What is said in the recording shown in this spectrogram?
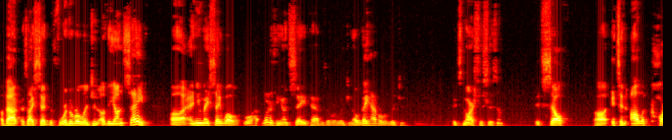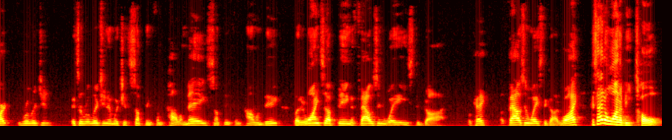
about, as I said before, the religion of the unsaved. Uh, and you may say, well, well, what does the unsaved have as a religion? Oh, they have a religion. It's narcissism. It's self. Uh, it's an a la carte religion. It's a religion in which it's something from column A, something from column B, but it winds up being a thousand ways to God. Okay? A thousand ways to God. Why? Because I don't want to be told.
